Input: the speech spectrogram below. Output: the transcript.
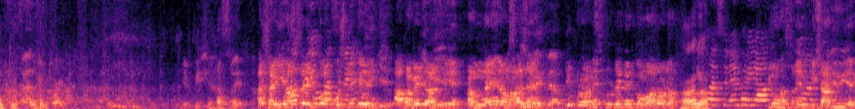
ओके ये पीछे हंस रहे अच्छा ये हंस रहे इनको आप कुछ नहीं कह रही आप हमें जानते हैं हम नए हम आ जाए ये पुराने स्टूडेंट इनको मारो ना। हाँ क्यों ना हंस रहे हैं भाई क्यों हंस रहे हैं? इनकी शादी हुई है?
